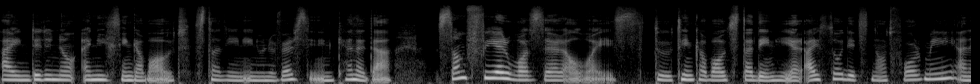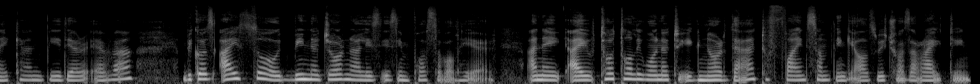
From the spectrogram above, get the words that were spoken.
i didn't know anything about studying in university in canada some fear was there always to think about studying here. I thought it's not for me and I can't be there ever because I thought being a journalist is impossible here. And I, I totally wanted to ignore that to find something else, which was writing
